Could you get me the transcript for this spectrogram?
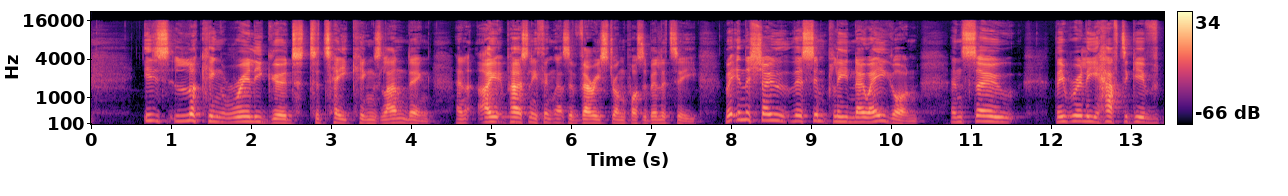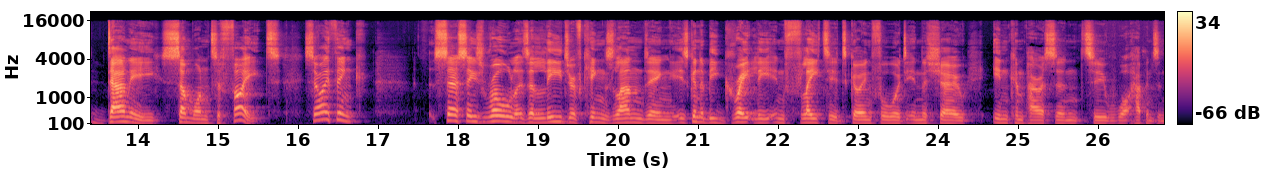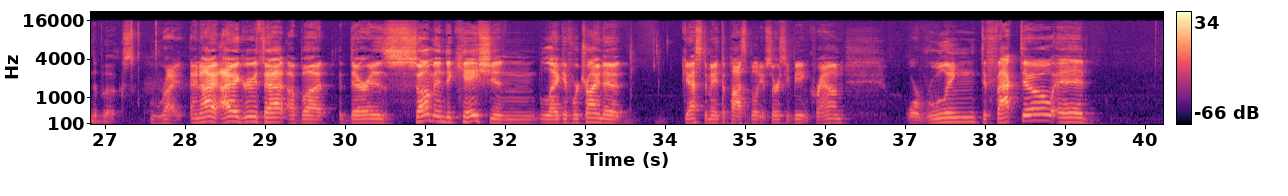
is looking really good to take King's Landing. And I personally think that's a very strong possibility. But in the show, there's simply no Aegon. And so they really have to give Dany someone to fight. So I think Cersei's role as a leader of King's Landing is going to be greatly inflated going forward in the show in comparison to what happens in the books. Right. And I, I agree with that, uh, but there is some indication, like if we're trying to guesstimate the possibility of Cersei being crowned or ruling de facto, uh,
